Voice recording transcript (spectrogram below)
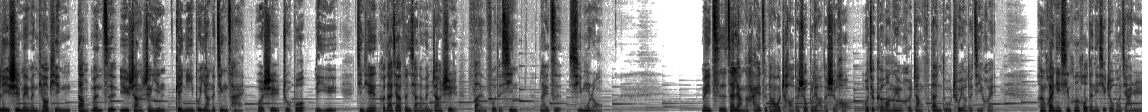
里是美文调频，当文字遇上声音，给你不一样的精彩。我是主播李玉，今天和大家分享的文章是《反复的心》，来自席慕容。每次在两个孩子把我吵得受不了的时候，我就渴望能有和丈夫单独出游的机会，很怀念新婚后的那些周末假日，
